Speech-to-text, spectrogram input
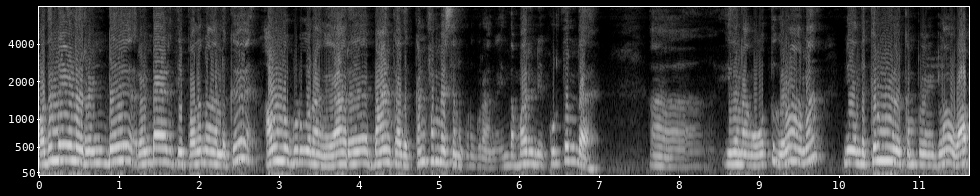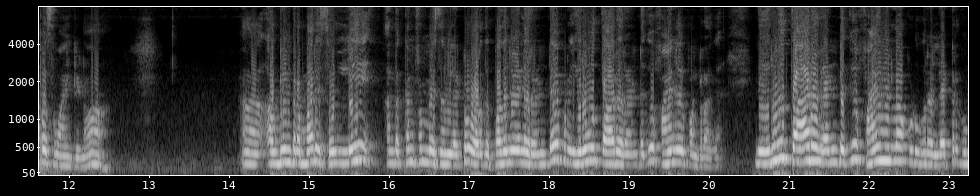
பதினேழு ரெண்டு ரெண்டாயிரத்தி பதினாலுக்கு அவங்க கொடுக்குறாங்க. யார்? பேங்க் அதுக்கு கன்ஃபர்மேஷன் கொடுக்குறாங்க. இந்த மாதிரி நீ கொடுத்துருந்த இதை நாங்கள் ஒத்துக்கிறோம். ஆனால் நீ அந்த கிரிமினல் கம்ப்ளைண்ட்லாம் வாபஸ் வாங்கிக்கணும். அப்படின்ற மாதிரி சொல்லி அந்த கன்ஃபர்மேஷன் லெட்டர் வருது. பதினேழு ரெண்டு அப்புறம் இருபத்தாறு ரெண்டுக்கு ஃபைனல் பண்ணுறாங்க இந்த இருபத்தாறு ரெண்டுக்கு ஃபைனலாக கொடுக்குற லெட்டருக்கு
